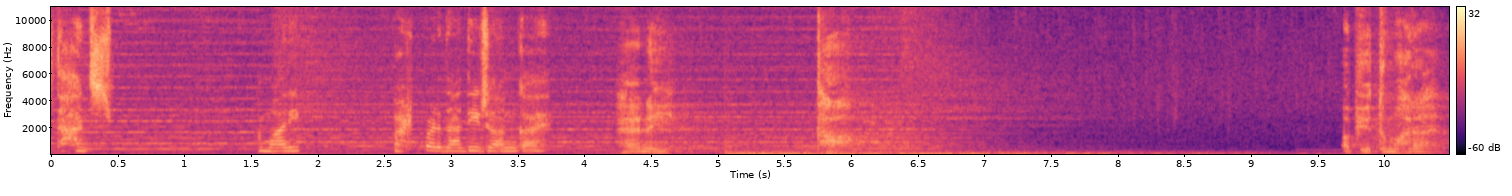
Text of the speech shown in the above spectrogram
ताज हमारी पढ़ पड़दादी जान का है। है नहीं था। अब ये तुम्हारा है।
